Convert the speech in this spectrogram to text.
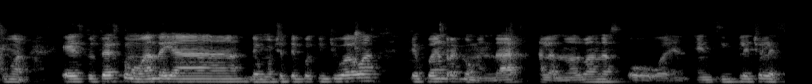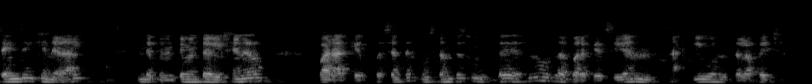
Simón. Este, ustedes como banda ya de mucho tiempo aquí en Chihuahua, ¿qué pueden recomendar a las nuevas bandas o en, en simple hecho la esencia en general, independientemente del género, para que pues sean tan constantes como ustedes, ¿no? O sea, para que sigan activos hasta la fecha.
